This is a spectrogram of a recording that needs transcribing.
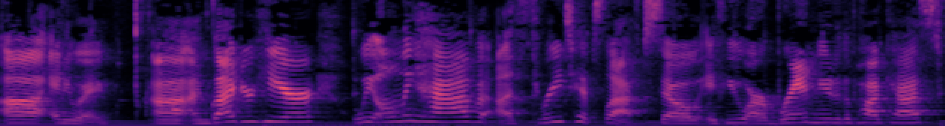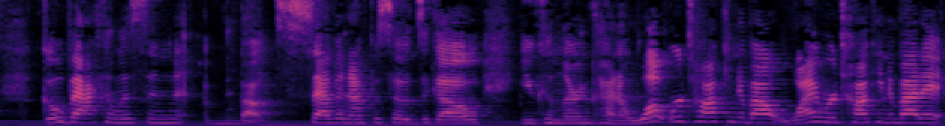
Uh, anyway, uh, I'm glad you're here. We only have uh, three tips left. So if you are brand new to the podcast, go back and listen about seven episodes ago. You can learn kind of what we're talking about, why we're talking about it.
